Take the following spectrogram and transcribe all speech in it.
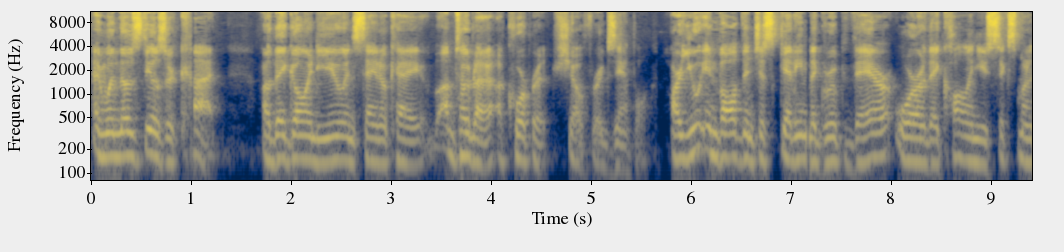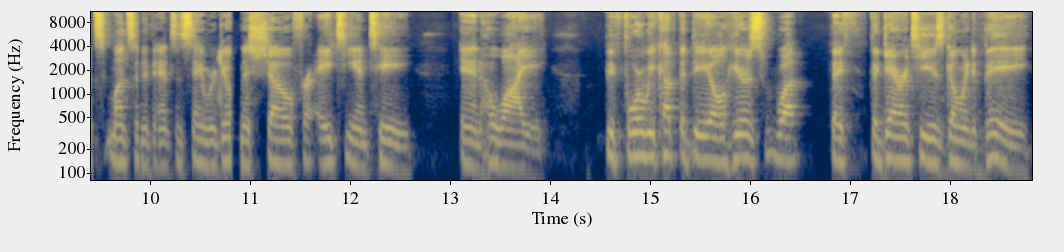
And when those deals are cut, are they going to you and saying, okay, I'm talking about a corporate show, for example. Are you involved in just getting the group there, or are they calling you six months months in advance and saying we're doing this show for AT and T in Hawaii? Before we cut the deal, here's what they the guarantee is going to be.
